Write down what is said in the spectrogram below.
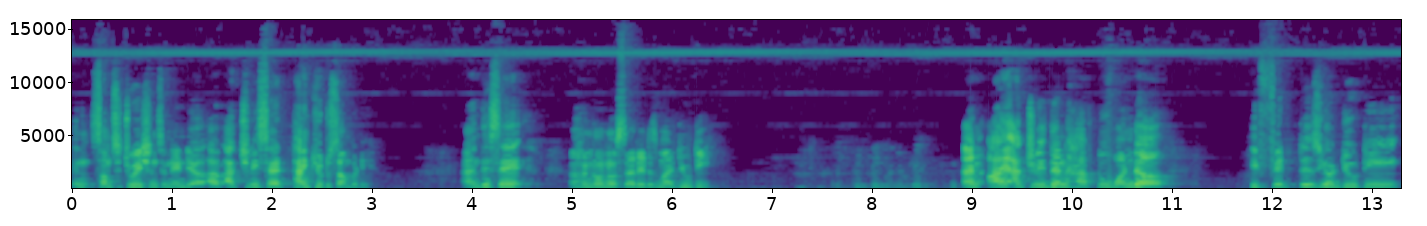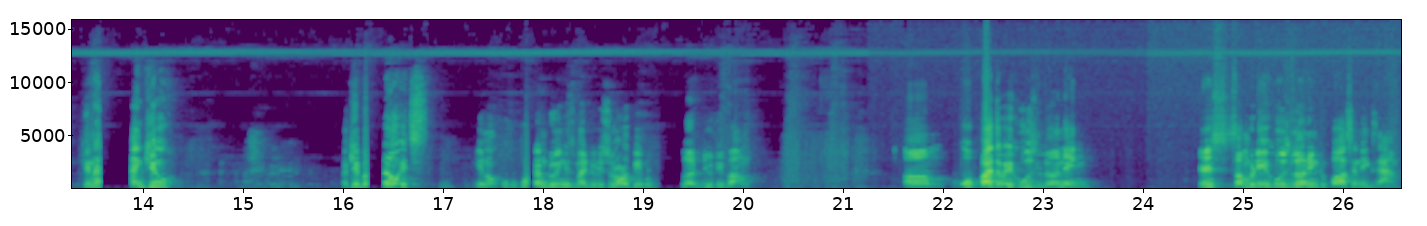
in some situations in India, I've actually said thank you to somebody. And they say, oh, no, no, sir, it is my duty. And I actually then have to wonder if it is your duty, can I thank you? Okay, but no, it's, you know, what I'm doing is my duty. So a lot of people are duty bound. Um, oh, by the way, who's learning is somebody who's learning to pass an exam.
